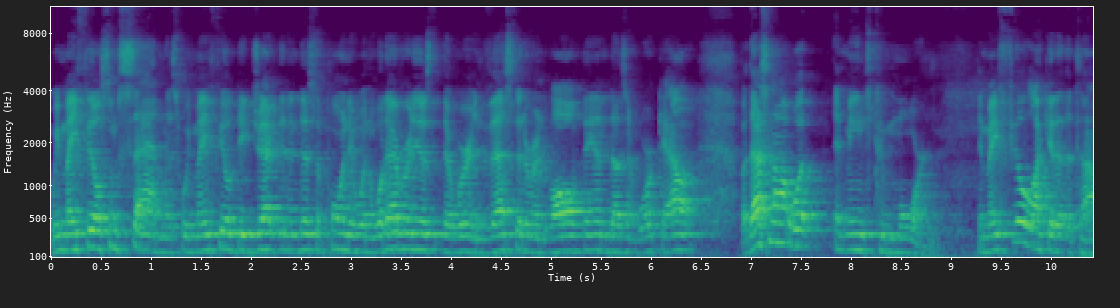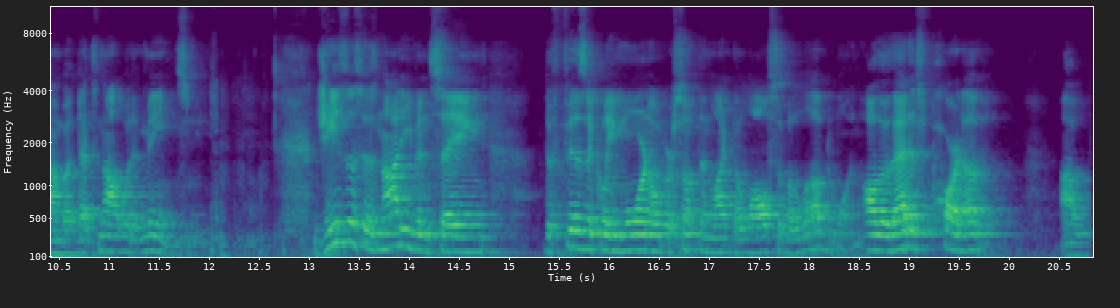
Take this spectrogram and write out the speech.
We may feel some sadness. We may feel dejected and disappointed when whatever it is that we're invested or involved in doesn't work out. But that's not what it means to mourn. It may feel like it at the time, but that's not what it means. Jesus is not even saying to physically mourn over something like the loss of a loved one, although that is part of it. Uh,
